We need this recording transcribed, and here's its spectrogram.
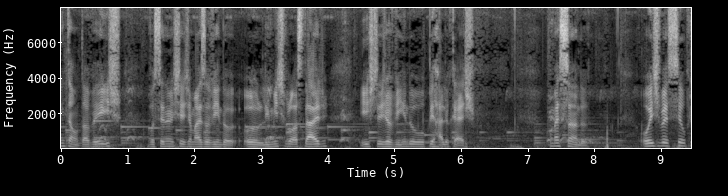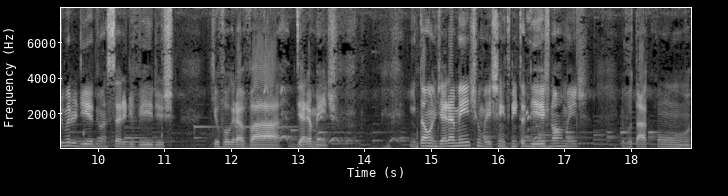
então, talvez você não esteja mais ouvindo o Limite de Velocidade e esteja ouvindo o Pirralho Cash. Começando, hoje vai ser o primeiro dia de uma série de vídeos que eu vou gravar diariamente. Então, diariamente, um mês tem 30 dias, normalmente eu vou estar com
